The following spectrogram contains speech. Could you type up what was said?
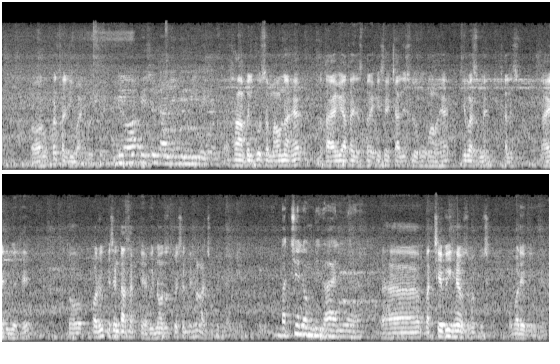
और ऊपर सर्जरी वार्ड में हुए पेशेंट आने की उम्मीद हाँ। बिल्कुल संभावना है बताया गया था जिस तरीके से चालीस लोग वहाँ हैं दिवस में चालीस घायल हुए थे तो और भी पेशेंट आ सकते हैं अभी नौ दस पेशेंट आ चुके हैं। बच्चे लोग भी घायल हुए हैं। बच्चे भी हैं उसमें कुछ बड़े भी हैं।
